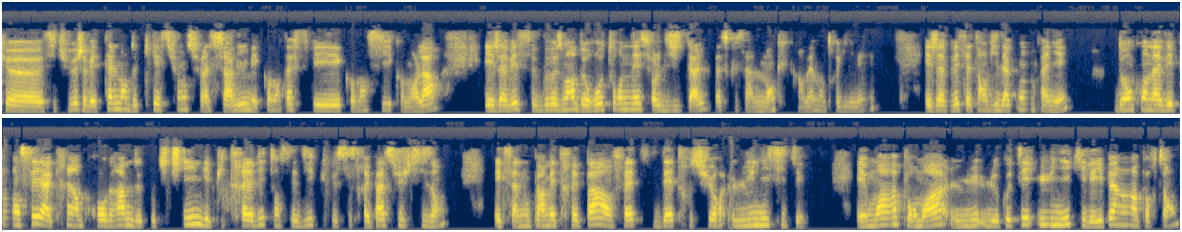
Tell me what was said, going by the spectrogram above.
si tu veux, j'avais tellement de questions sur la Charlie, mais comment t'as fait, comment ci, comment là. Et j'avais ce besoin de retourner sur le digital parce que ça me manque quand même, entre guillemets. Et j'avais cette envie d'accompagner. Donc, on avait pensé à créer un programme de coaching et puis très vite, on s'est dit que ce serait pas suffisant et que ça nous permettrait pas, en fait, d'être sur l'unicité. Et moi, pour moi, le côté unique, il est hyper important.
